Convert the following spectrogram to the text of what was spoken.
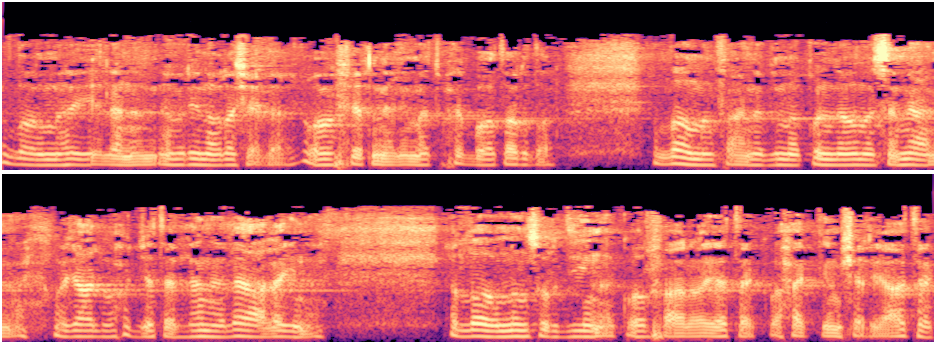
اللهم هيئ لنا من أمرنا رشدا. ووفقنا لما تحب وترضى. اللهم انفعنا بما قلنا وما سمعنا. واجعله حجة لنا لا علينا. اللهم انصر دينك وارفع رايتك وحكم شريعتك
